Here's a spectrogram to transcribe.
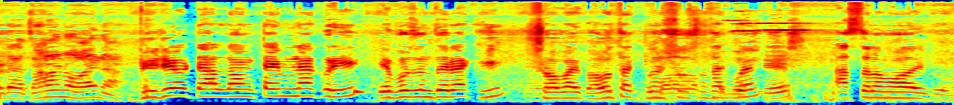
এটা জানানো হয় না। ভিডিওটা লং টাইম না করি এ পর্যন্ত রাখি। সবাই ভালো থাকবেন সুস্থ থাকবেন। আসসালামু আলাইকুম।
